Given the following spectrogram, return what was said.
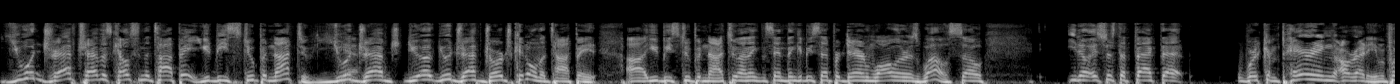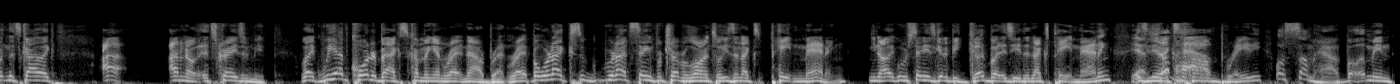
you would draft Travis Kelce in the top eight. You'd be stupid not to. You yeah. would draft you, you would draft George Kittle in the top eight. Uh, you'd be stupid not to. I think the same thing could be said for Darren Waller as well. So, you know, it's just the fact that we're comparing already. We're putting this guy like, I I don't know. It's crazy to me. Like we have quarterbacks coming in right now, Brent, right? But we're not we're not saying for Trevor Lawrence, well, he's the next Peyton Manning. You know, like we're saying he's going to be good, but is he the next Peyton Manning? Yeah, is he the next have. Tom Brady? Well, some have, but I mean,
